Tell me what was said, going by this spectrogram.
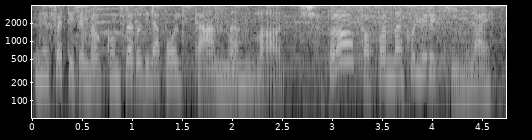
In effetti sembra un completo di la Khan. Mannaggia. Però fa pandan con gli orecchini, dai.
